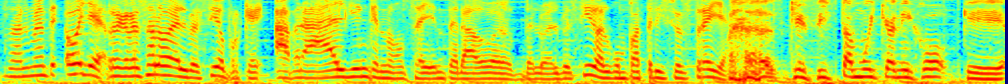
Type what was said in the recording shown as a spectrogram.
Totalmente. Oye, regresa a lo del vestido, porque habrá alguien que no se haya enterado de, de lo del vestido, algún Patricio Estrella. Es que sí está muy canijo que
